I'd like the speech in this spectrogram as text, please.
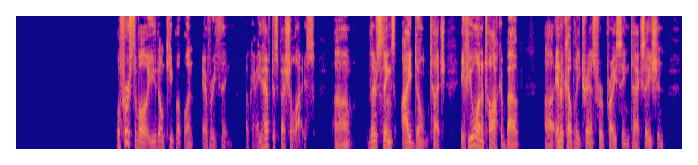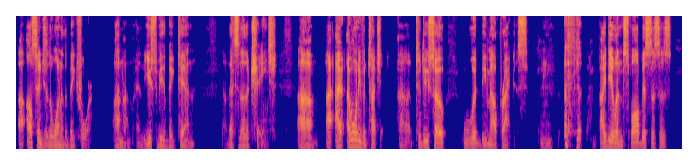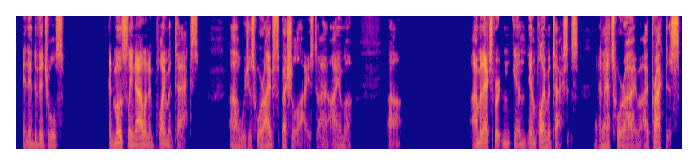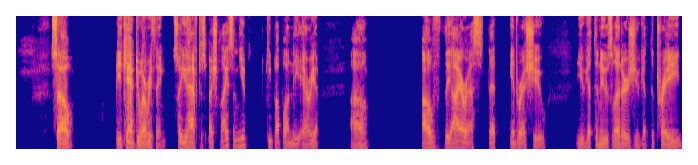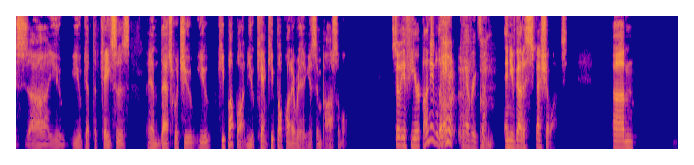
well, first of all, you don't keep up on everything. Okay. You have to specialize. Um, there's things I don't touch. If you want to talk about uh, intercompany transfer pricing, taxation, uh, I'll send you the one of the big four. Uh, mm-hmm. And it used to be the big 10. Uh, that's another change. Um, I, I, won't even touch it. Uh, to do so would be malpractice. Mm-hmm. I deal in small businesses and individuals, and mostly now in employment tax uh, which is where I've specialized. I, I am a, am an expert in, in, in employment taxes, okay. and that's where I, I practice. So you can't do everything. So you have to specialize, and you keep up on the area uh, of the IRS that interests you. You get the newsletters, you get the trades, uh, you you get the cases, and that's what you you keep up on. You can't keep up on everything; it's impossible. So if you're unable to everything and you've got to specialize, um,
